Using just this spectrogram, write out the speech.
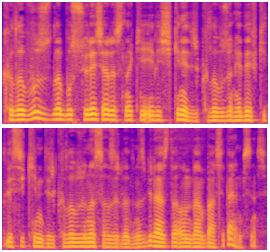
kılavuzla bu süreç arasındaki ilişki nedir? Kılavuzun hedef kitlesi kimdir? Kılavuzu nasıl hazırladınız? Biraz da ondan bahseder misiniz?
